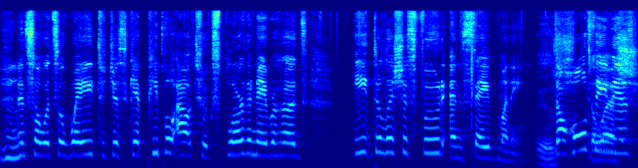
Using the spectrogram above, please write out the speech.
And so it's a way to just get people out to explore the neighborhoods, eat delicious food, and save money. The whole theme is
